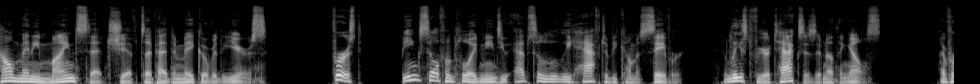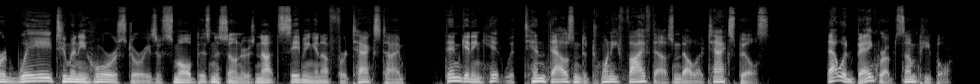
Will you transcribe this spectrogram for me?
how many mindset shifts I've had to make over the years. First, being self employed means you absolutely have to become a saver, at least for your taxes, if nothing else. I've heard way too many horror stories of small business owners not saving enough for tax time, then getting hit with $10,000 to $25,000 tax bills. That would bankrupt some people.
